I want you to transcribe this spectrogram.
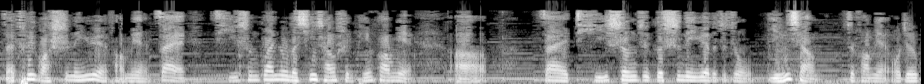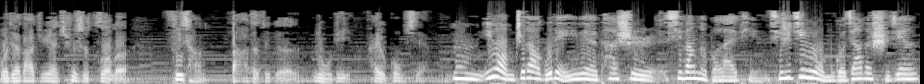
在推广室内乐方面，在提升观众的欣赏水平方面，啊，在提升这个室内乐的这种影响这方面，我觉得国家大剧院确实做了非常。大的这个努力还有贡献，嗯，因为我们知道古典音乐它是西方的舶来品，其实进入我们国家的时间，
